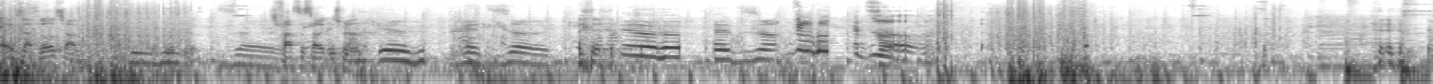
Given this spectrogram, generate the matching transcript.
Ey, ich sag los, Schan. Ich fasse es heute nicht mehr an.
